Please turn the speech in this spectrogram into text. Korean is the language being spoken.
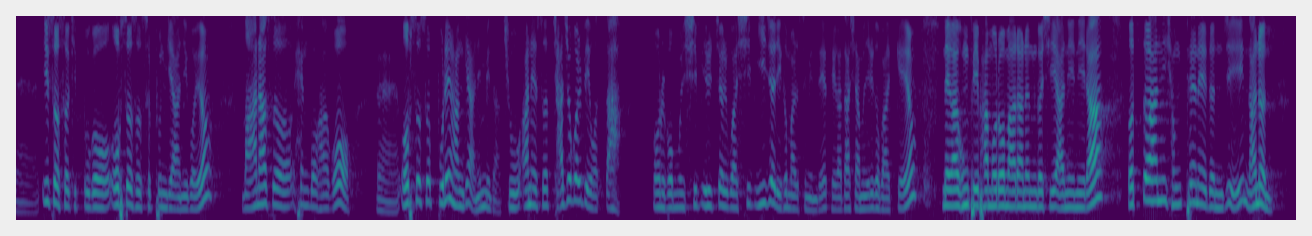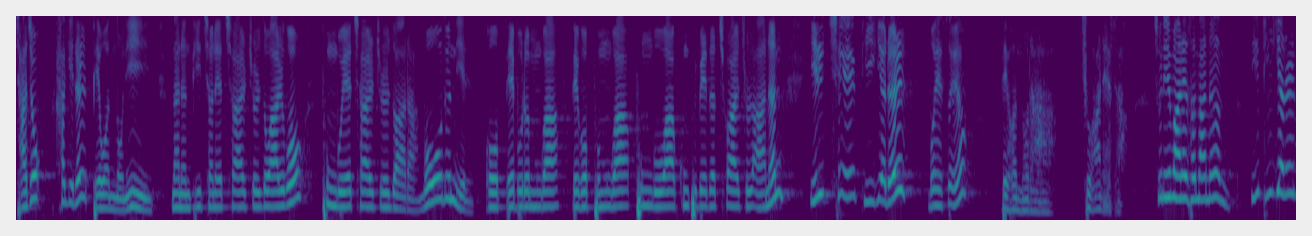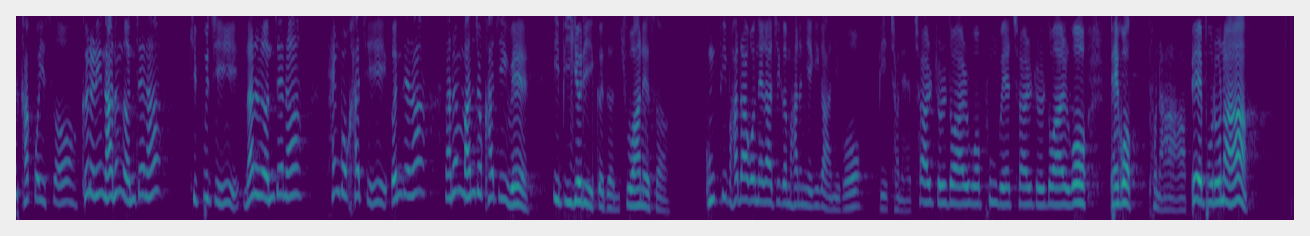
예, 있어서 기쁘고 없어서 슬픈 게 아니고요. 많아서 행복하고 예, 없어서 불행한 게 아닙니다. 주 안에서 자족을 배웠다. 오늘 본문 11절과 12절이 그 말씀인데 제가 다시 한번 읽어볼게요. 내가 궁핍함으로 말하는 것이 아니니라. 어떠한 형편에든지 나는 자족하기를 배웠노니. 나는 비천에 처할 줄도 알고 풍부에 처할 줄도 알아. 모든 일 곧 배부름과 배고픔과 풍부와 궁핍에도 처할 줄 아는 일체의 비결을 뭐 했어요? 배웠노라. 주 안에서. 주님 안에서 나는 이 비결을 갖고 있어. 그러니 나는 언제나 기쁘지. 나는 언제나 행복하지. 언제나 나는 만족하지. 왜? 이 비결이 있거든. 주 안에서. 궁핍하다고 내가 지금 하는 얘기가 아니고 비천에 처할 줄도 알고 풍부에 처할 줄도 알고 배고프나 배부르나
